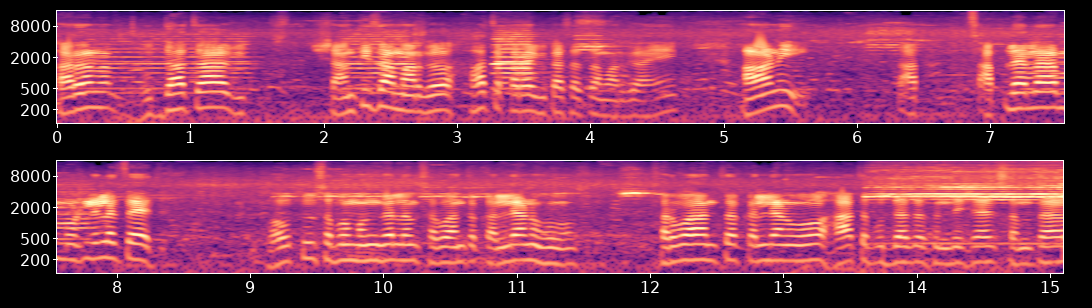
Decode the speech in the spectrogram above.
कारण बुद्धाचा वि शांतीचा मार्ग हाच खरा विकासाचा मार्ग आहे. आणि आप आपल्याला म्हटलेलंच आहे. भवतु सबमंगलम सर्वांचं कल्याण हो. सर्वांचं कल्याण हो हाच बुद्धाचा संदेश आहे. समता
